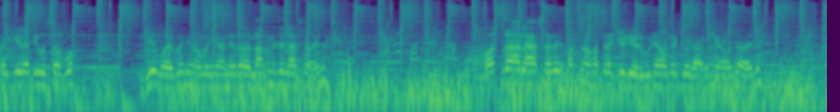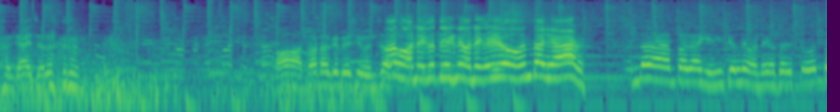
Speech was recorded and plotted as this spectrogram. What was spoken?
खै के जाति उसो अब जे भए पनि अब यहाँनिर लाग्नु चाहिँ लाग्छ होइन? खतरा लाग्छ अरे खतरा खतरा केटीहरू पनि आउँछ केटाहरू पनि आउँछ होइन? गाइजहरू। अँ टटकै बेसी हुन्छ। भनेको देख्ने भनेको यो हो नि त यार। अन्त आम्पाका हिँड खेल्ने भनेको त यस्तो हो नि त।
